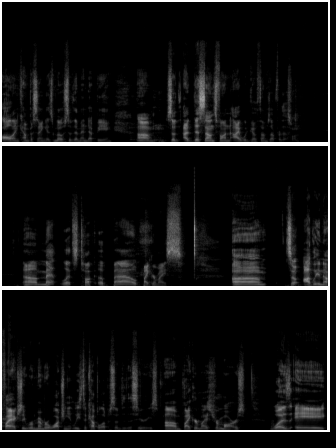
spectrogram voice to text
all-encompassing as most of them end up being. Um, so uh, this sounds fun. I would go thumbs up for this one. Uh, Matt, let's talk about biker mice. Um, So oddly enough, I actually remember watching at least a couple episodes of this series. Um, Biker Mice from Mars was a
